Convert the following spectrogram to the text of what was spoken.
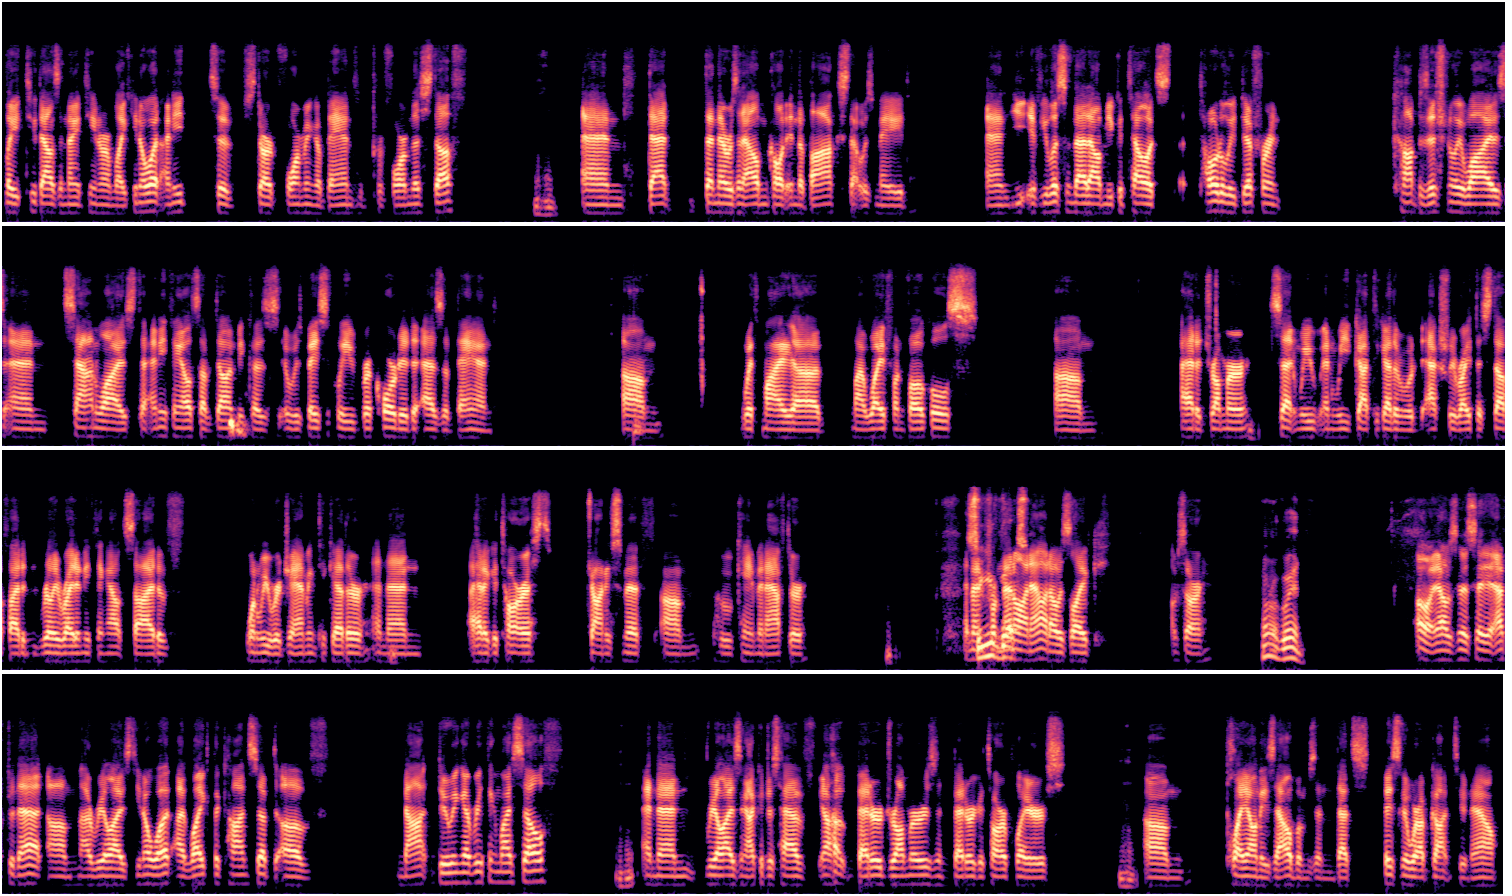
late 2019 where I'm like, you know what, I need to start forming a band to perform this stuff. Mhm. And that then there was an album called In the Box that was made, and you, if you listen to that album, you could tell it's totally different compositionally wise and sound wise to anything else I've done because it was basically recorded as a band. Um, with my uh, my wife on vocals. Um, I had a drummer set, and we and we got together and would actually write this stuff. I didn't really write anything outside of when we were jamming together, and then I had a guitarist, Johnny Smith, um, who came in after. And So then from then on out, I was like, I'm sorry. No, no, go ahead. Oh, and I was going to say after that, um, I realized, you know what? I like the concept of not doing everything myself, Mhm. and then realizing I could just have uh, better drummers and better guitar players Mhm. um, play on these albums, and that's basically where I've gotten to now.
